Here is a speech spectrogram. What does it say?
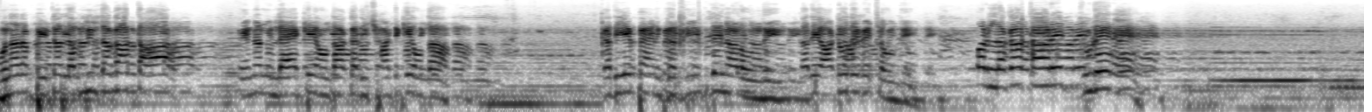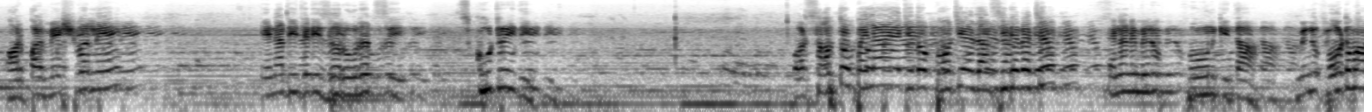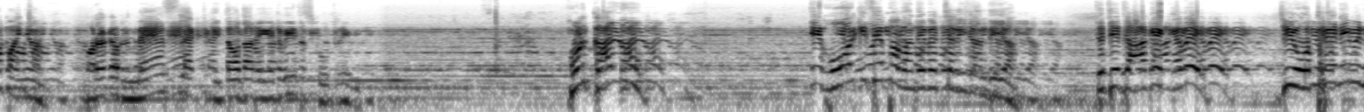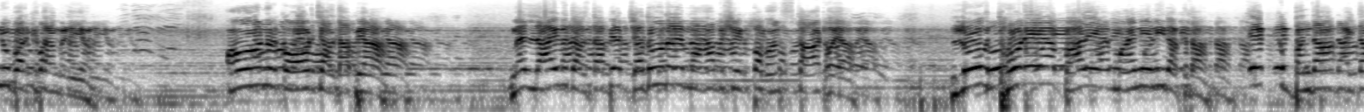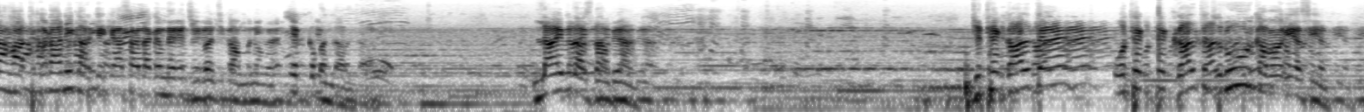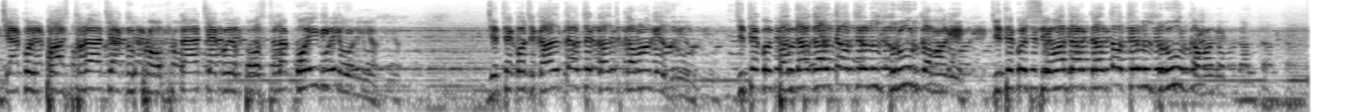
ਉਹਨਾਂ ਦਾ ਬੇਟਾ ਲਵਲੀ ਲਗਾਤਾਰ ਇਹਨਾਂ ਨੂੰ ਲੈ ਕੇ ਆਉਂਦਾ, ਕਦੀ ਛੱਡ ਕੇ ਆਉਂਦਾ। ਕਦੀ ਇਹ ਭੈਣ ਗੁਰਦੀਪ ਦੇ ਨਾਲ ਆਉਂਦੀ, ਕਦੇ ਆਟੋ ਦੇ ਵਿੱਚ ਆਉਂਦੀ। ਪਰ ਲਗਾਤਾਰ ਇਹ ਜੁੜੇ ਰਹੇ। ਔਰ ਪਰਮੇਸ਼ਵਰ ਨੇ ਇਹਨਾਂ ਦੀ ਜਿਹੜੀ ਜ਼ਰੂਰਤ ਸੀ, ਸਕੂਟਰੀ ਦੀ। ਔਰ ਸਭ ਤੋਂ ਪਹਿਲਾਂ ਇਹ ਜਦੋਂ ਪਹੁੰਚੇ ਏਜੰਸੀ ਦੇ ਵਿੱਚ, ਇਹਨਾਂ ਨੇ ਮੈਨੂੰ ਫੋਨ ਕੀਤਾ। ਮੈਨੂੰ ਫੋਟੋਆਂ ਪਾਈਆਂ। ਔਰ ਅਗਰ ਮੈਂ ਸਿਲੈਕਟ ਕੀਤਾ ਉਹਦਾ ਰੇਟ ਵੀ ਤੇ ਸਕੂਟਰੀ ਵੀ। ਹੁਣ ਕੱਲ ਨੂੰ ਇਹ ਹੋਰ ਕਿਸੇ ਭਵਨ ਦੇ ਵਿੱਚ ਚਲੀ ਜਾਂਦੀ ਆ। ਤੇ ਜੇ ਜਾ ਕੇ ਕਹਵੇ, ਜੀ ਉੱਥੇ ਨਹੀਂ ਮੈਨੂੰ ਬਰਕਤਾਂ ਮਿਲੀਆਂ। ਔਨ ਰਿਕਾਰਡ ਚੱਲਦਾ ਪਿਆ। ਮੈਂ ਲਾਈਵ ਦੱਸਦਾ ਪਿਆ, ਜਦੋਂ ਦਾ ਇਹ ਮਹਾਭਿਸ਼ੇਕ ਭਵਨ ਸਟਾਰਟ ਹੋਇਆ, ਲੋਕ ਥੋੜੇ ਆ ਬਾਲੇ ਆ, ਮਾਇਨੇ ਨਹੀਂ ਰੱਖਦਾ। ਇੱਕ ਬੰਦਾ ਐਦਾਂ ਹੱਥ ਖੜਾ ਨਹੀਂ ਕਰਕੇ ਕਹਿ ਸਕਦਾ ਕਿ ਮੇਰੇ ਜੀਵਨ 'ਚ ਕੰਮ ਨਹੀਂ ਹੋਇਆ। ਇੱਕ ਬੰਦਾ। ਲਾਈਵ ਦੱਸਦਾ ਪਿਆ। ਜਿੱਥੇ ਗਲਤ ਹੈ ਉੱਥੇ ਗਲਤ ਜ਼ਰੂਰ ਕਵਾਂਗੇ ਅਸੀਂ। ਚਾਹੇ ਕੋਈ ਪਾਸਟਰ ਆ, ਚਾਹੇ ਕੋਈ ਪ੍ਰੋਫਟ ਆ, ਚਾਹੇ ਕੋਈ ਅਪੋਸਟਲ ਆ, ਕੋਈ ਵੀ ਕਿਉਂ ਨਹੀਂ ਆ। ਜਿੱਥੇ ਕੁਝ ਗਲਤ ਹੈ ਉੱਥੇ ਗਲਤ ਕਵਾਂਗੇ ਜ਼ਰੂਰ। ਜਿੱਥੇ ਕੋਈ ਬੰਦਾ ਗਲਤ ਹੈ ਉੱਥੇ ਉਹਨੂੰ ਜ਼ਰੂਰ ਕਵਾਂਗੇ। ਜਿੱਥੇ ਕੋਈ ਸੇਵਾਦਾਰ ਗਲਤ ਹੈ ਉੱਥੇ ਉਹਨੂੰ ਜ਼ਰੂਰ ਕਵਾਂਗੇ। ਗਲਤ ਹੈ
